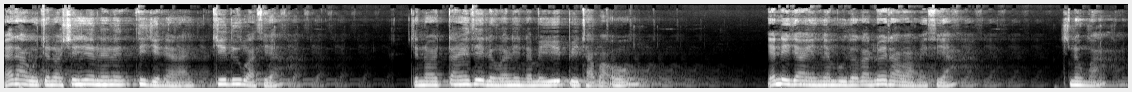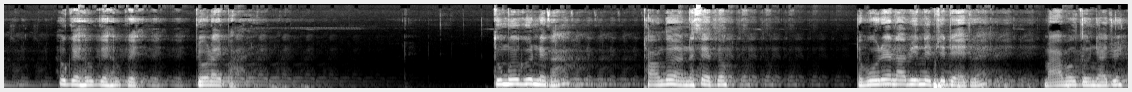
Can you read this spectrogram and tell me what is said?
အဲ့ဒါကိုကျွန်တော်ရှင်းရှင်းလင်းလင်းသိကျင်နေတာကျေးဇူးပါဆရာ ကျွန်တော်တိုင်းရင်းစေလုပ်ငန်းလေးနာမည်ရေးပေးထားပါဦးညနေကျရင်ညံပူတော်ကလွှဲထားပါမယ်ဆရာကျွန်ုပ်ပါဟုတ်ကဲ့ဟုတ်ကဲ့ဟုတ်ကဲ့ပြောလိုက်ပါသူမွေးခုနှစ်က1323တဘိုးရဲလာပြည့်နေ့ဖြစ်တဲ့အတွက်မဟာဘုတ်တုံညာကျွင်း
